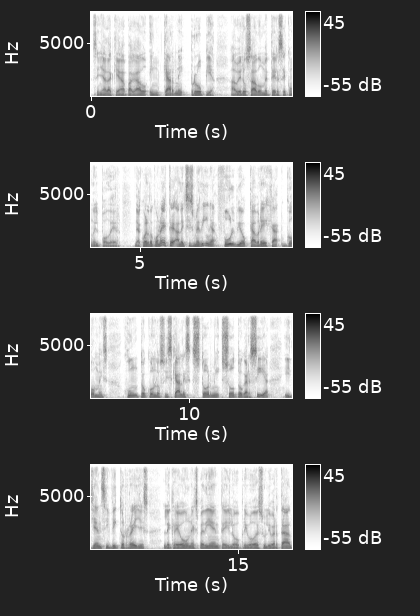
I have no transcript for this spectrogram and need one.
señala que ha pagado en carne propia haber osado meterse con el poder. De acuerdo con este, Alexis Medina, Fulvio Cabreja Gómez, junto con los fiscales Stormy Soto García y Jensi Víctor Reyes, le creó un expediente y lo privó de su libertad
